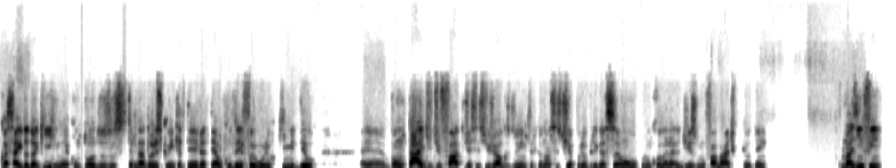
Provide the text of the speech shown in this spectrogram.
com a saída do Aguirre, né, com todos os treinadores que o Inter teve até o Cudê, foi o único que me deu é, vontade, de fato, de assistir jogos do Inter, que eu não assistia por obrigação ou por um coloradismo fanático que eu tenho. Mas, enfim,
